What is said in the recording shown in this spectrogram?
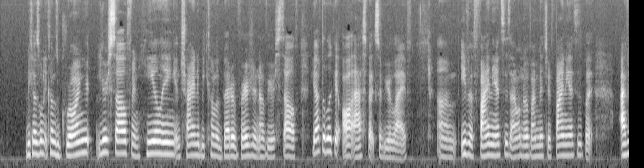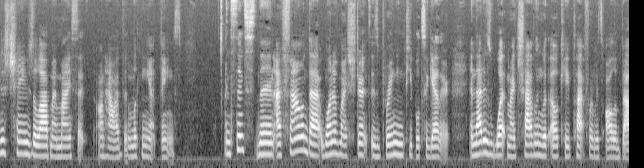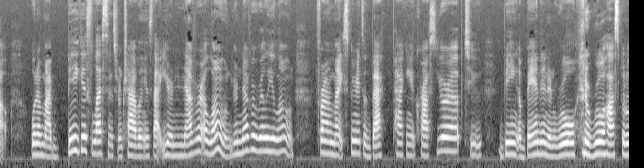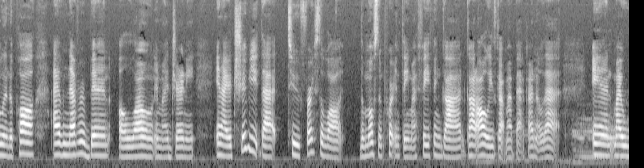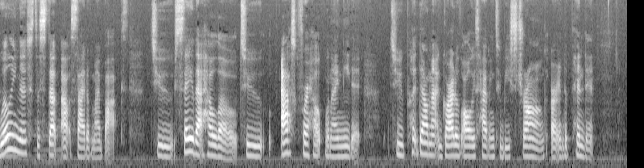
because when it comes growing yourself and healing and trying to become a better version of yourself, you have to look at all aspects of your life um, even finances. I don't know if I mentioned finances, but I've just changed a lot of my mindset on how I've been looking at things. And since then, I've found that one of my strengths is bringing people together. And that is what my Traveling with LK platform is all about. One of my biggest lessons from traveling is that you're never alone. You're never really alone. From my experience of backpacking across Europe to being abandoned in rural in a rural hospital in Nepal, I have never been alone in my journey, and I attribute that to first of all the most important thing, my faith in God. God always got my back. I know that. And my willingness to step outside of my box, to say that hello, to ask for help when I need it, to put down that guard of always having to be strong or independent,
